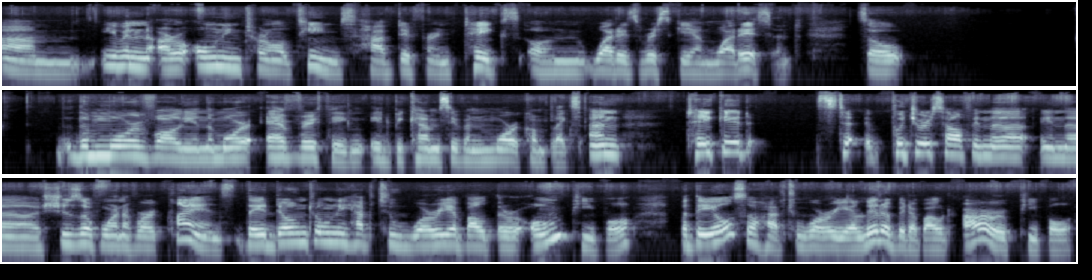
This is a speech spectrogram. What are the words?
Um, even our own internal teams have different takes on what is risky and what isn't. So the more volume, the more everything, it becomes even more complex. And take it st- put yourself in the in the shoes of one of our clients. They don't only have to worry about their own people but they also have to worry a little bit about our people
